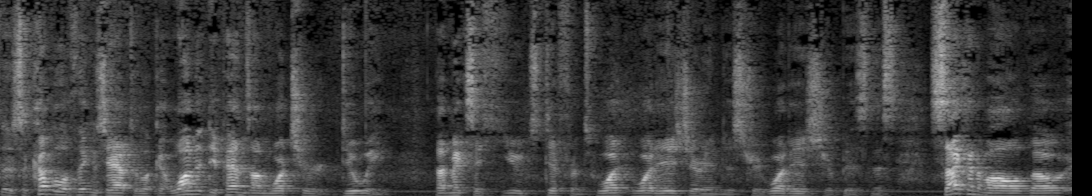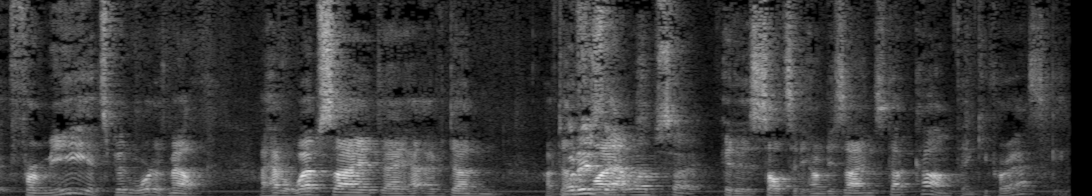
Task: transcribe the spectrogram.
there's a couple of things you have to look at. One, it depends on what you're doing. That makes a huge difference. What what is your industry? What is your business? Second of all, though, for me, it's been word of mouth. I have a website. I, I've done. I've done. what is that website? It is saltcityhomedesigns.com. Thank you for asking.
